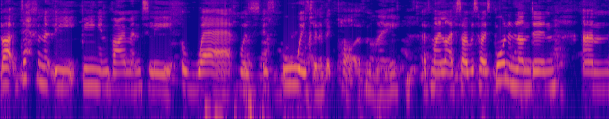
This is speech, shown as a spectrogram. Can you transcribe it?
but definitely being environmentally aware was has always been a big part of my of my life. So I was I was born in London. Um,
